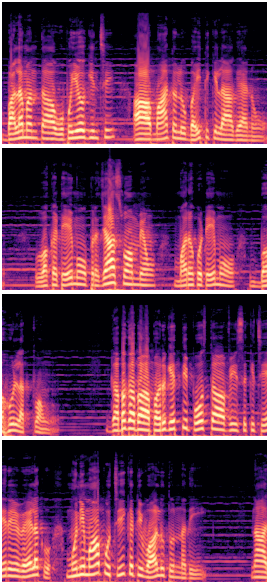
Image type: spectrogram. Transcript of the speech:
బలమంతా ఉపయోగించి ఆ మాటలు బయటికి లాగాను. ఒకటేమో ప్రజాస్వామ్యం మరొకటేమో బహుళత్వం. గబగబా పరుగెత్తి పోస్టాఫీసుకి చేరే వేళకు మునిమాపు చీకటి వాలుతున్నది. నా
